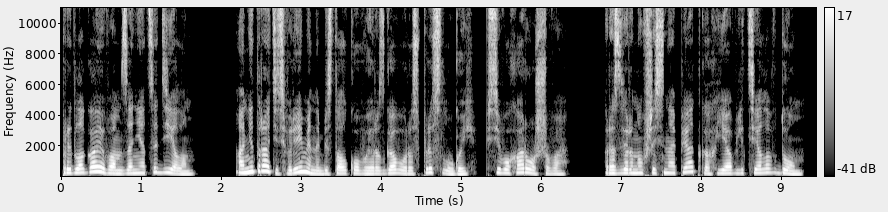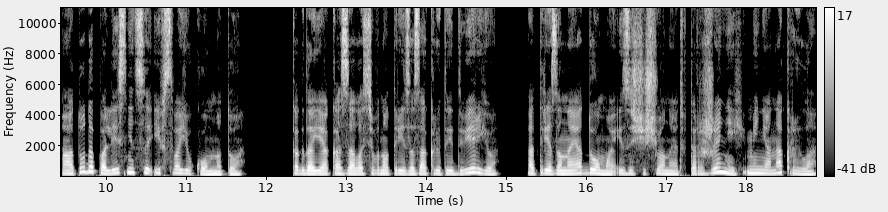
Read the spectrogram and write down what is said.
Предлагаю вам заняться делом, а не тратить время на бестолковые разговоры с прислугой. Всего хорошего». Развернувшись на пятках, я влетела в дом, а оттуда по лестнице и в свою комнату. Когда я оказалась внутри за закрытой дверью, отрезанная от дома и защищенная от вторжений, меня накрыло.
